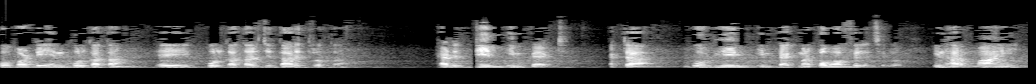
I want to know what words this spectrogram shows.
পভার্টি ইন কলকাতা এই কলকাতার যে দারিদ্রতা হ্যাড এ ডিপ ইম্প্যাক্ট একটা গভীর ইম্প্যাক্ট মানে প্রভাব ফেলেছিল ইন হার মাইন্ড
